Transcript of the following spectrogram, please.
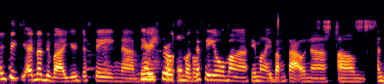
I think, ano, di ba, you're just saying na there is pros and cons. Kasi yung mga, yung mga ibang tao na, um, ang,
